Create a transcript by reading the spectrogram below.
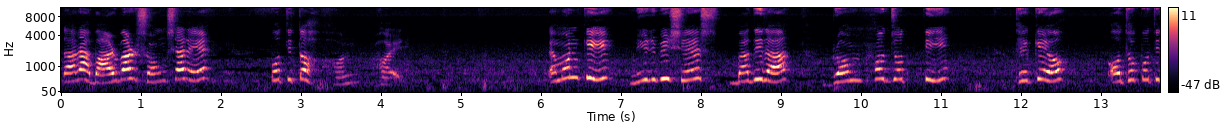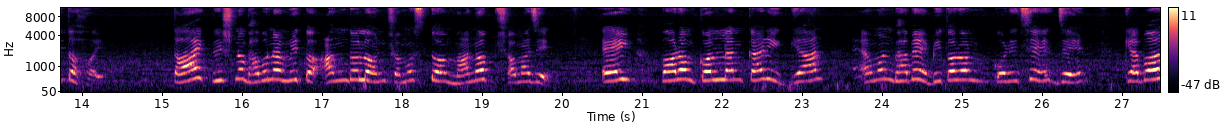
তারা বারবার সংসারে পতিত হন, হয়। এমনকি নির্বিশেষবাদীরা ব্রহ্মজ্যোতি থেকেও অধপতিত হয়। তাই কৃষ্ণ ভাবনামৃত আন্দোলন সমস্ত মানব সমাজে এই পরম কল্যাণকারী জ্ঞান এমনভাবে বিতরণ করেছে যে কেবল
